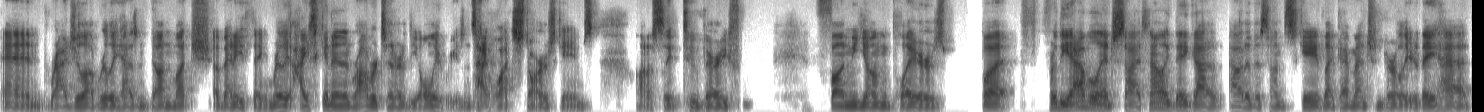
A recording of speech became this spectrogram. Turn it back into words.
And Radulov really hasn't done much of anything. Really, Heiskanen and Robertson are the only reasons I watch Stars games. Honestly, two very fun young players. But for the Avalanche side, it's not like they got out of this unscathed, like I mentioned earlier. They had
